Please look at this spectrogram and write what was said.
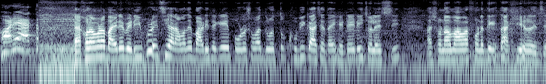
ঘরে এত এখন আমরা বাইরে বেরিয়ে পড়েছি আর আমাদের বাড়ি থেকে পৌরসভার দূরত্ব খুবই কাছে তাই হেঁটে হেঁটেই চলে এসেছি। আর সোনামা আমার ফোনের দিকে তাকিয়ে রয়েছে।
